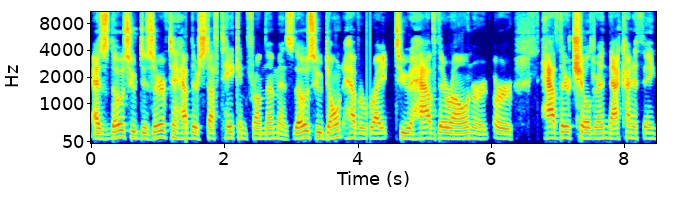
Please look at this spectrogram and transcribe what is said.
as those who deserve to have their stuff taken from them, as those who don't have a right to have their own or, or have their children, that kind of thing.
